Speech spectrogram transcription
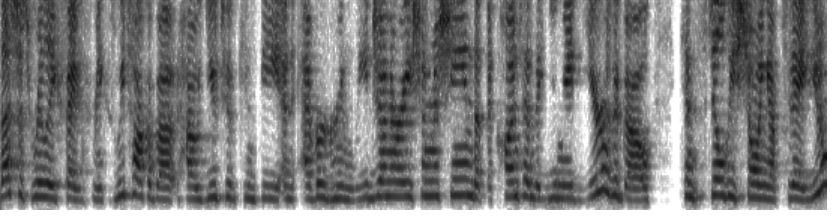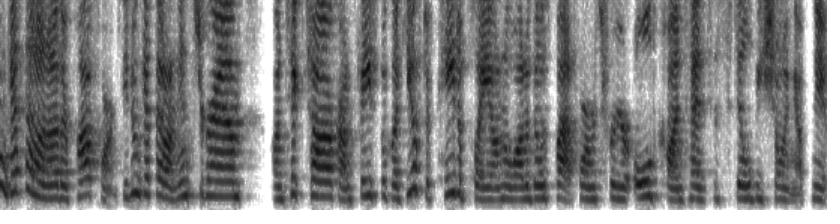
that's just really exciting for me because we talk about how YouTube can be an evergreen lead generation machine, that the content that you made years ago can still be showing up today. You don't get that on other platforms. You don't get that on Instagram, on TikTok, on Facebook. Like you have to pay to play on a lot of those platforms for your old content to still be showing up new.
